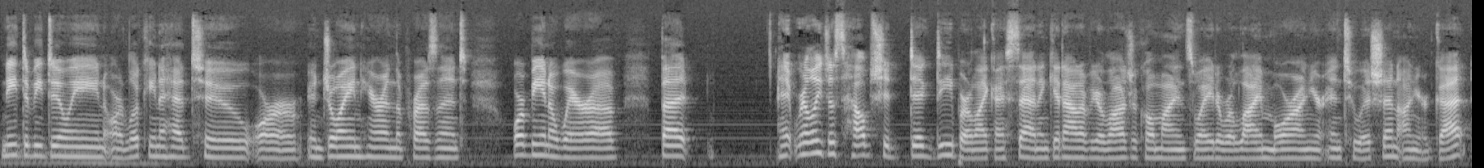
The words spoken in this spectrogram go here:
need to be doing or looking ahead to or enjoying here in the present or being aware of. But it really just helps you dig deeper, like I said, and get out of your logical mind's way to rely more on your intuition, on your gut.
